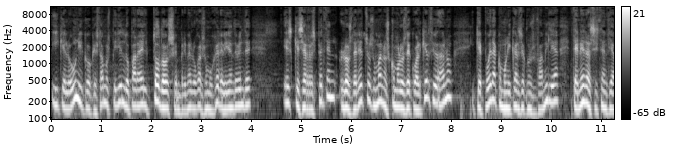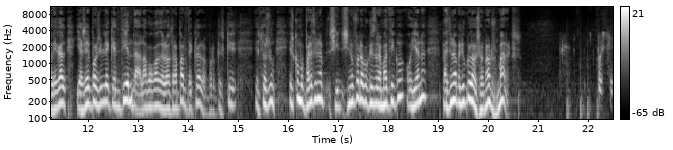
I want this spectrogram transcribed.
y que lo único que estamos pidiendo para él, todos, en primer lugar su mujer, evidentemente, es que se respeten los derechos humanos como los de cualquier ciudadano y que pueda comunicarse con su familia, tener asistencia legal y a ser posible que entienda al abogado de la otra parte, claro, porque es que esto es, un, es como parece una, si, no fuera porque es dramático, Ollana, parece una película de los hermanos Marx. Pues sí,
